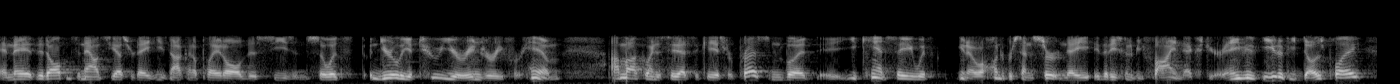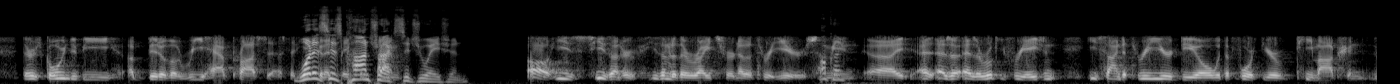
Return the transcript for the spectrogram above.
and they, the Dolphins announced yesterday he's not going to play at all this season. So it's nearly a two-year injury for him. I'm not going to say that's the case for Preston, but you can't say with you know 100% certain that, he, that he's going to be fine next year. And even, even if he does play, there's going to be a bit of a rehab process. What is his contract situation? Oh, he's he's under he's under their rights for another three years. Okay. I mean, uh, as a as a rookie free agent, he signed a three year deal with a fourth year team option.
